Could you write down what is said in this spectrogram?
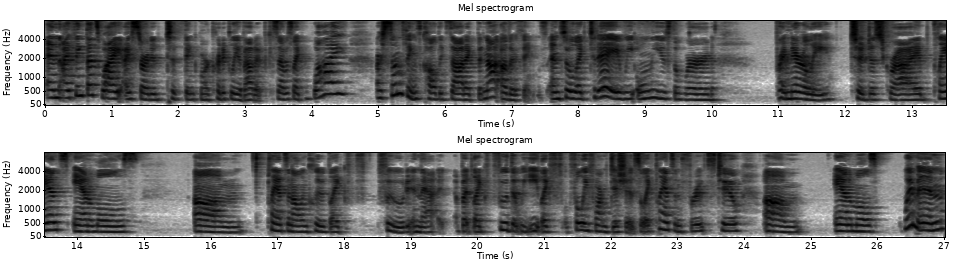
and I think that's why I started to think more critically about it because I was like why are some things called exotic but not other things? And so like today we only use the word primarily to describe plants, animals, um, plants, and I'll include like f- food in that, but like food that we eat, like f- fully formed dishes. So like plants and fruits too, um, animals, women.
